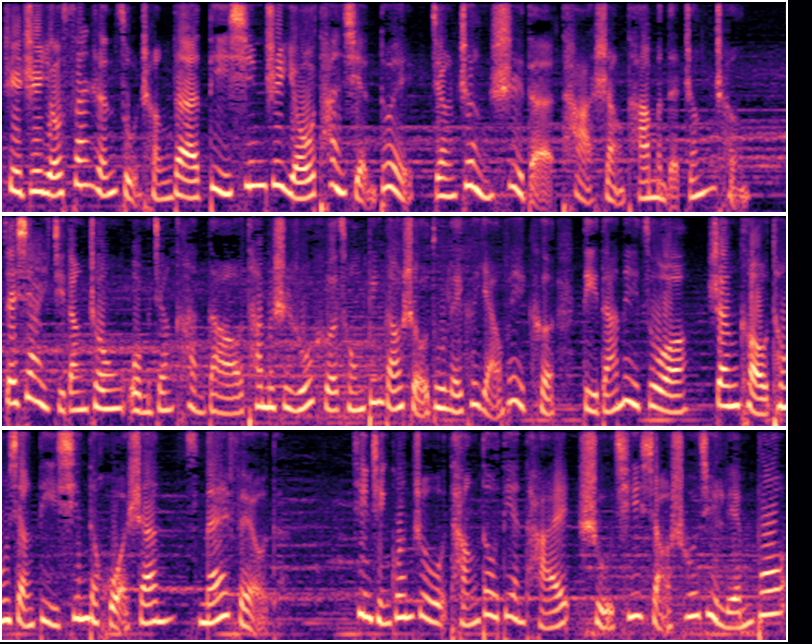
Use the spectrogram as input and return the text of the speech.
这支由三人组成的地心之游探险队将正式的踏上他们的征程。在下一集当中，我们将看到他们是如何从冰岛首都雷克雅未克抵达那座山口通向地心的火山 Snæfell 的。敬请关注糖豆电台暑期小说剧联播《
